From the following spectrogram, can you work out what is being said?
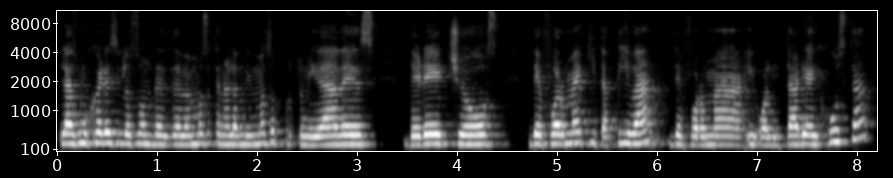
las mujeres y los hombres debemos de tener las mismas oportunidades, derechos, de forma equitativa, de forma igualitaria y justa,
